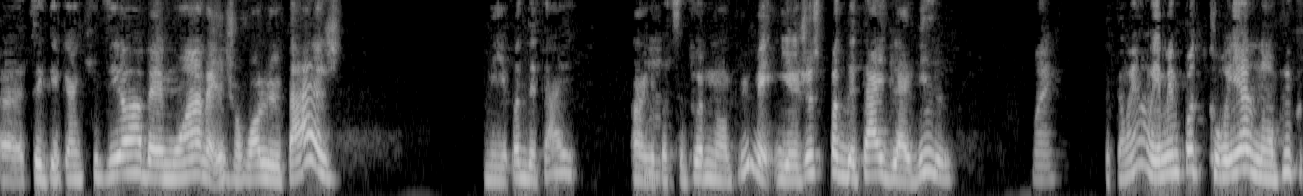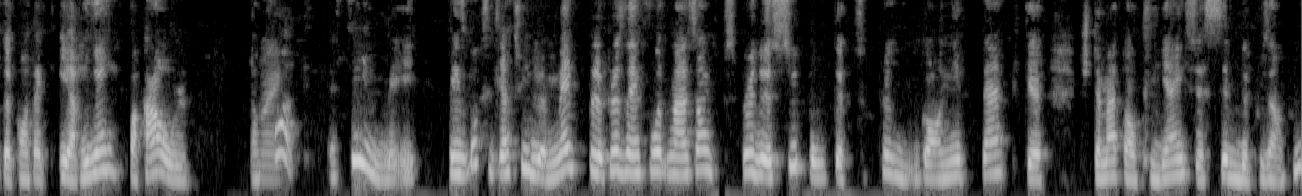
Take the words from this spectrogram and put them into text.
euh, tu sais, quelqu'un qui dit, ah, ben moi, ben, je vais voir le page. Mais il n'y a pas de détails. il n'y a mm. pas de site web non plus, mais il n'y a juste pas de détails de la ville. Oui. Il n'y a même pas de courriel non plus pour te contacter. Il n'y a rien, pas call. Donc, ouais. fuck. Mais Facebook, c'est gratuit. Là. Mets le plus d'informations que tu peux dessus pour que tu puisses gagner de temps et que justement ton client il se cible de plus en plus.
